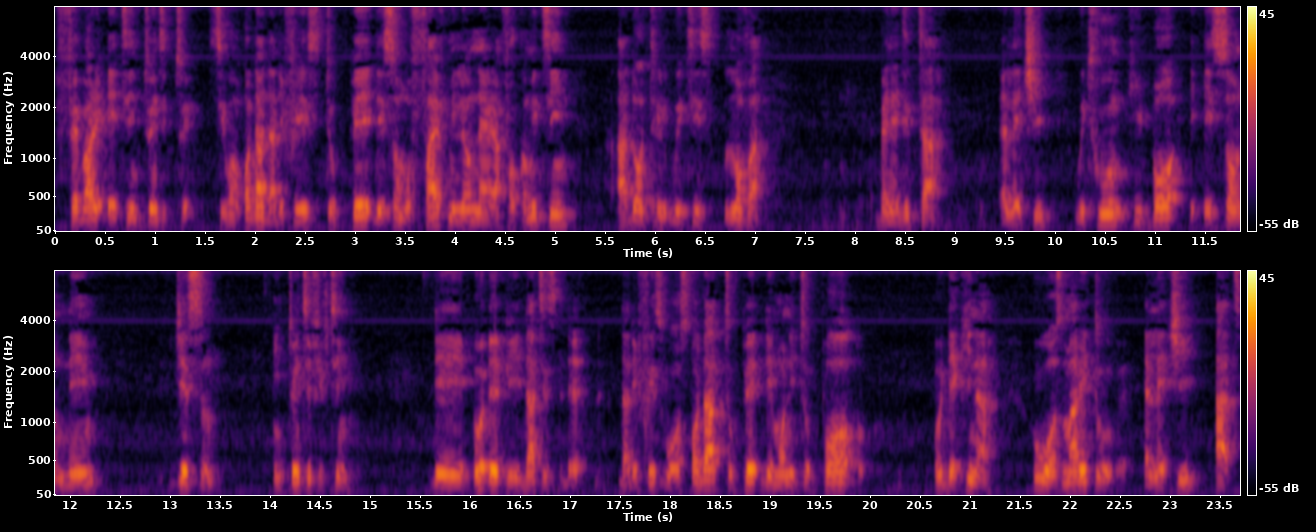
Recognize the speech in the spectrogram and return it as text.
February 18, 2021 ordered that the freeze to pay the sum of 5 million naira for committing adultery with his lover, Benedicta Elechi, with whom he bore a son named Jason in 2015. The OAP, that is the, that the freeze was ordered to pay the money to Paul Odekina, who was married to Elechi at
